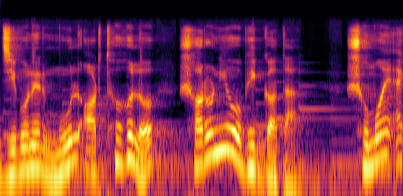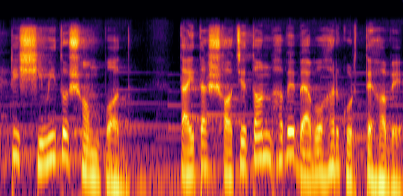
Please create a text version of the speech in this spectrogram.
জীবনের মূল অর্থ হল স্মরণীয় অভিজ্ঞতা। সময় একটি সীমিত সম্পদ, তাই তা সচেতনভাবে ব্যবহার করতে হবে।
